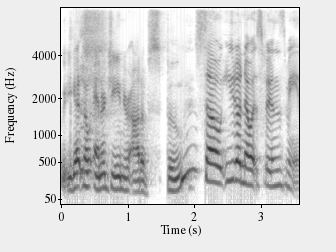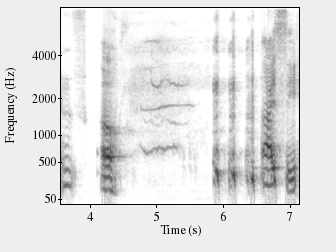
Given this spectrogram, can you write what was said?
Wait, You got no energy and you're out of spoons? So you don't know what spoons means. Oh. I see.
